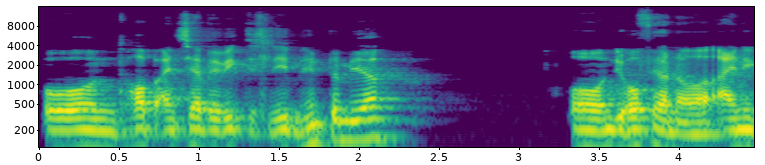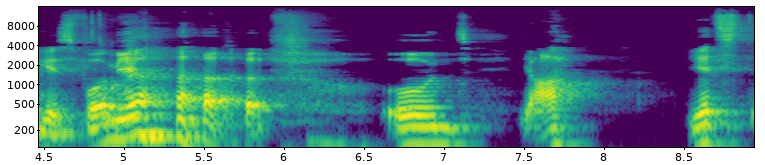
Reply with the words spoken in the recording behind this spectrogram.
und habe ein sehr bewegtes Leben hinter mir. Und ich hoffe ja noch einiges vor mir. und ja, jetzt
